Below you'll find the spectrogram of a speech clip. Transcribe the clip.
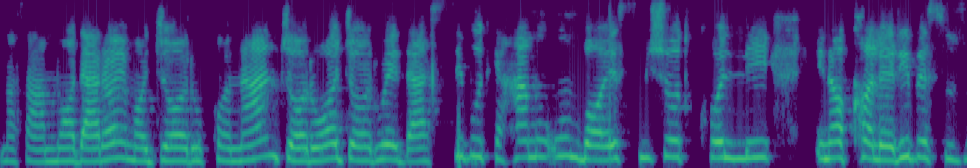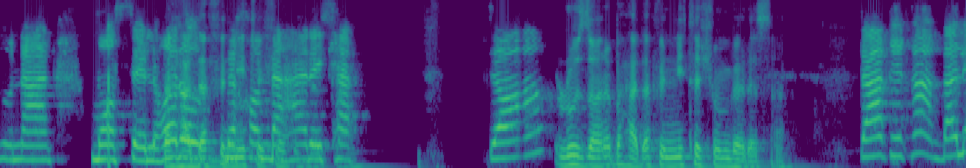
مثلا مادرای ما جارو کنن جاروها جارو دستی بود که همون اون باعث می‌شد کلی اینا کالری بسوزونن ماسل ها رو بخوان به حرکت روزانه به هدف نیتشون برسن. دقیقا. ولی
